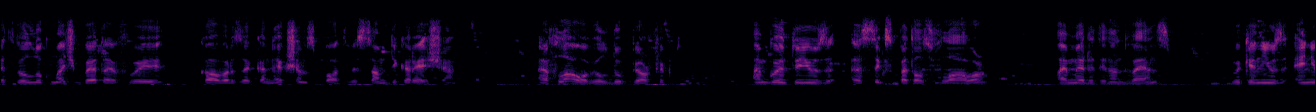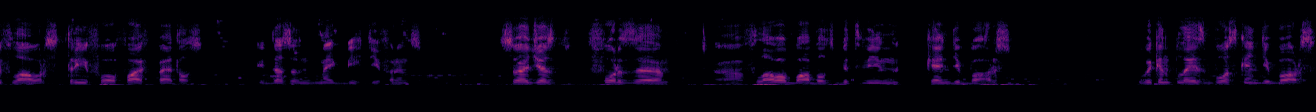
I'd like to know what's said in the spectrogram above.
It will look much better if we cover the connection spot with some decoration. A flower will do perfect, I'm going to use a 6 petals flower. I made it in advance. We can use any flowers, 3, 4, 5 petals. It doesn't make big difference. So I just force the uh, flower bubbles between candy bars. We can place both candy bars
